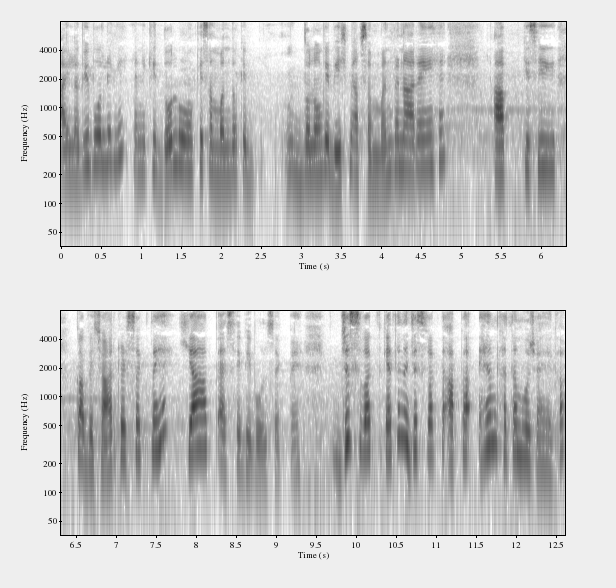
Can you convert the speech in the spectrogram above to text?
आई लव यू बोलेंगे, यानी कि दो लोगों के संबंधों के, दो लोगों के बीच में आप संबंध बना रहे हैं, आप किसी का विचार कर सकते हैं या आप ऐसे भी बोल सकते हैं। जिस वक्त, कहते हैं ना, जिस वक्त आपका अहम ख़त्म हो जाएगा,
